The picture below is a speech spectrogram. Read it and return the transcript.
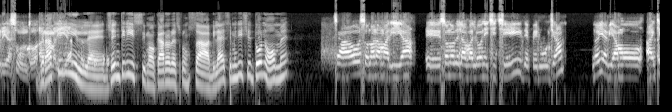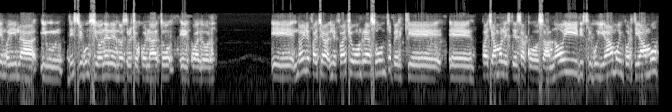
riassunto. Grazie mille, gentilissimo caro responsabile. Eh, se mi dici il tuo nome? Ciao, sono Anna Maria, eh, sono della Valoni CC di Perugia noi abbiamo anche noi la distribuzione del nostro cioccolato Ecuador. E noi le, faccia, le, faccio un riassunto perché eh, facciamo la stessa cosa. Noi distribuiamo, importiamo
